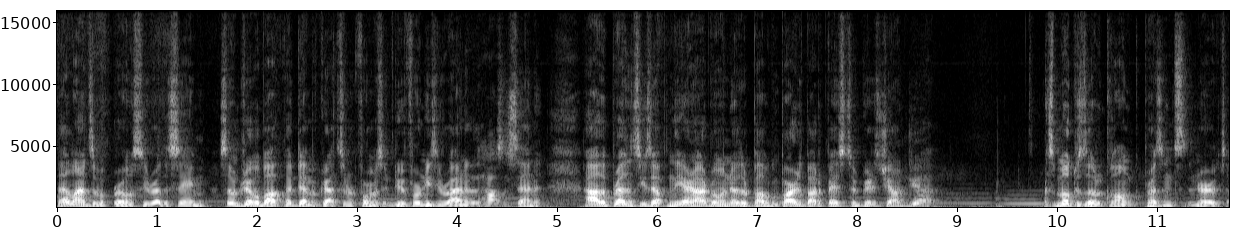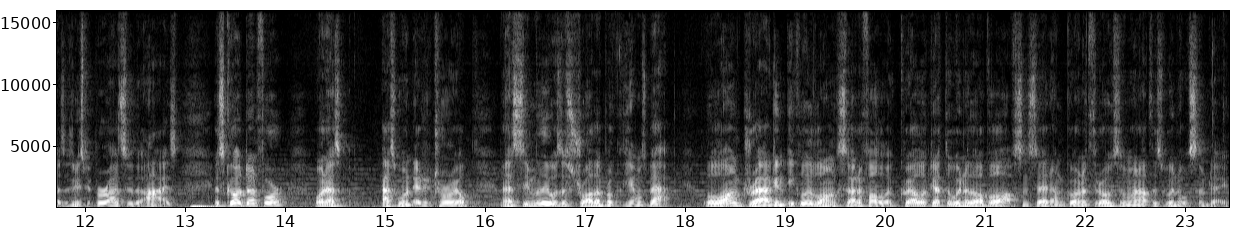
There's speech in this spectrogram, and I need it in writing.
The headlines mostly read the same. Some drivel about the Democrats and reformers are due for an easy ride into the House and Senate. How the presidency's up in the air, and how everyone knows the Republican Party is about to face the greatest challenge yet. The smoke does little calm president's the nerves as the newspaper rides through the eyes. Is Quayle done for? One asked, asked one editorial, and that seemingly was a straw that broke the camel's back. With a long drag and equally long sigh to follow it, Quayle looked out the window of the Oval Office and said, I'm going to throw someone out this window someday.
